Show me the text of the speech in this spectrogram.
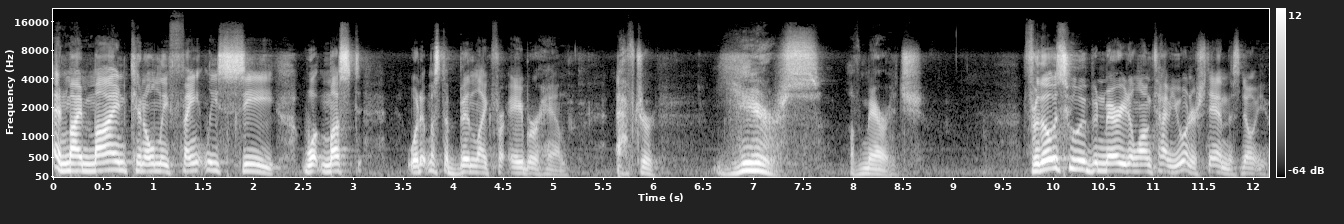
And my mind can only faintly see what, must, what it must have been like for Abraham after years of marriage. For those who have been married a long time, you understand this, don't you?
